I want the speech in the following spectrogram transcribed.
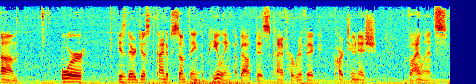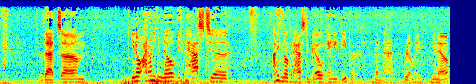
Um, or is there just kind of something appealing about this kind of horrific, cartoonish violence that um, you know I don't even know if it has to. I don't even know if it has to go any deeper than that, really. You know,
